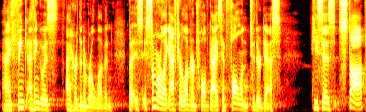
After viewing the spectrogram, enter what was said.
And I think, I think it was, I heard the number 11, but it's, it's somewhere like after 11 or 12 guys had fallen to their deaths he says, Stop.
